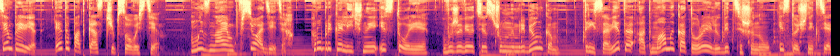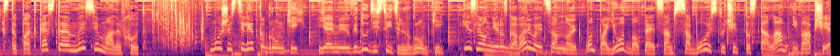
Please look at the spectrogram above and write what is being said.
Всем привет! Это подкаст «Чипсовости». Мы знаем все о детях. Рубрика «Личные истории». Вы живете с шумным ребенком? Три совета от мамы, которая любит тишину. Источник текста подкаста «Месси Motherhood». Мой шестилетка громкий. Я имею в виду действительно громкий. Если он не разговаривает со мной, он поет, болтает сам с собой, стучит по столам и вообще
